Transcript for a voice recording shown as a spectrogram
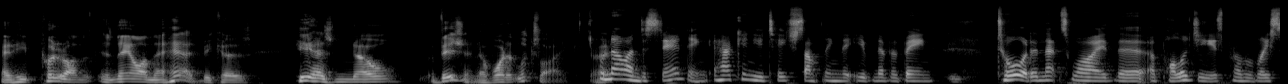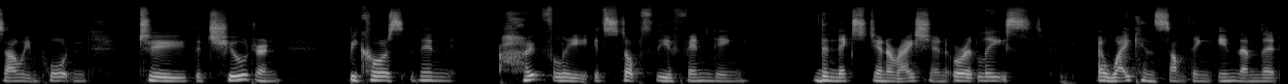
And he put it on his nail on the head because he has no vision of what it looks like. Right? Well, no understanding. How can you teach something that you've never been mm. taught? And that's why the apology is probably so important to the children because then hopefully it stops the offending the next generation or at least awakens something in them that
